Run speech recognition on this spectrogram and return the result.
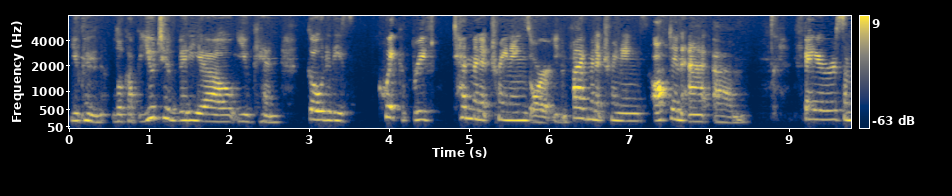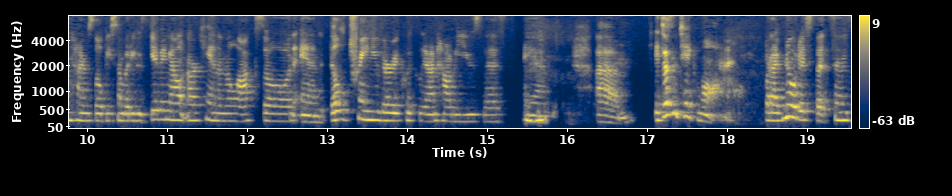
You can look up a YouTube video. You can go to these quick, brief 10 minute trainings or even five minute trainings, often at um, fairs. Sometimes there'll be somebody who's giving out Narcan and naloxone, and they'll train you very quickly on how to use this. Mm-hmm. And um, it doesn't take long, but I've noticed that since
